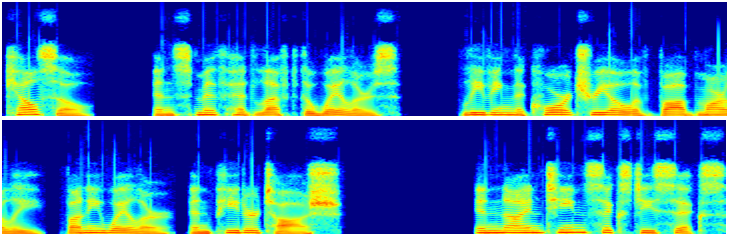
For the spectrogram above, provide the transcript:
Kelso, and Smith had left the Wailers, leaving the core trio of Bob Marley, Bunny Wailer, and Peter Tosh. In 1966,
